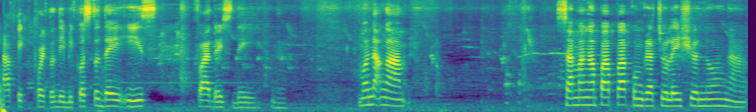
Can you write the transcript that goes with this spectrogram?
topic for today because today is Father's Day. Mo na nga sa mga papa congratulations no nga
